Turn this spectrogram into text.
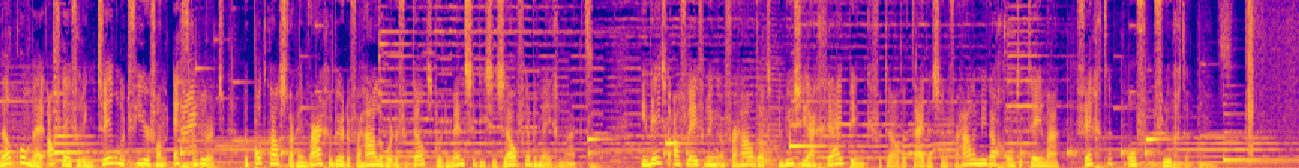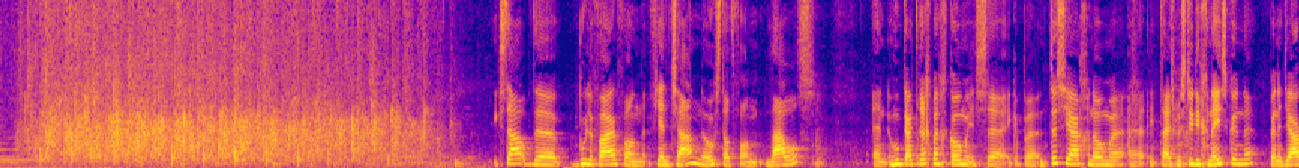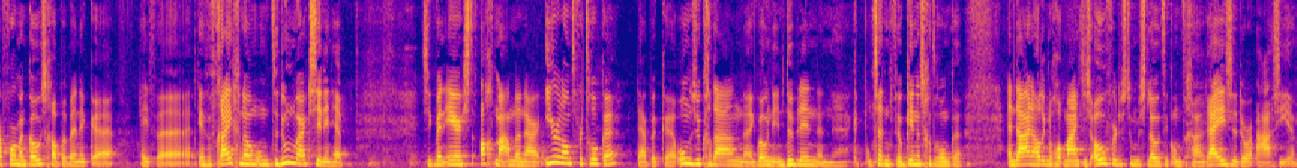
Welkom bij aflevering 204 van Echt Gebeurd, de podcast waarin waargebeurde verhalen worden verteld door de mensen die ze zelf hebben meegemaakt. In deze aflevering een verhaal dat Lucia Grijpink vertelde tijdens een verhalenmiddag rond het thema vechten of vluchten. Ik sta op de boulevard van Vientiane, de hoofdstad van Laos. En hoe ik daar terecht ben gekomen is, uh, ik heb uh, een tussenjaar genomen uh, tijdens mijn studie geneeskunde. Ik ben het jaar voor mijn kooschappen ben ik even, heb ik even vrijgenomen om te doen waar ik zin in heb. Dus ik ben eerst acht maanden naar Ierland vertrokken. Daar heb ik onderzoek gedaan. ik woonde in Dublin en ik heb ontzettend veel Guinness gedronken. En daarna had ik nog wat maandjes over, dus toen besloot ik om te gaan reizen door Azië.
